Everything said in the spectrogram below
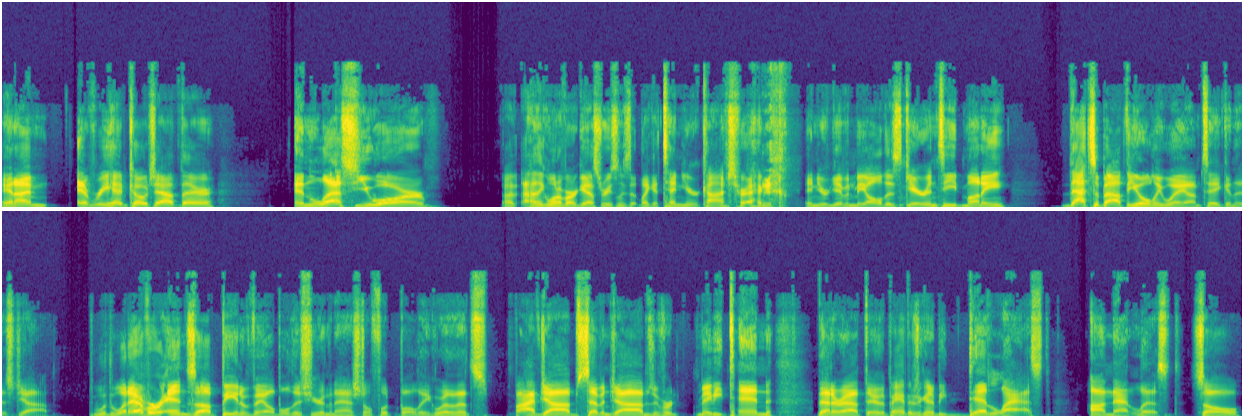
and I'm every head coach out there, unless you are I, I think one of our guests recently said like a 10 year contract and you're giving me all this guaranteed money. That's about the only way I'm taking this job. With whatever ends up being available this year in the National Football League, whether that's five jobs, seven jobs, we've heard maybe 10 that are out there, the Panthers are going to be dead last on that list. So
